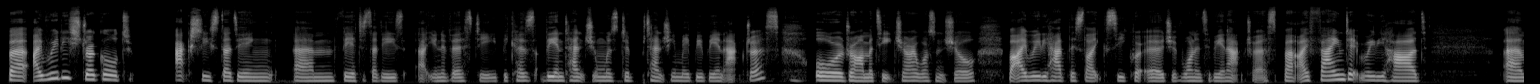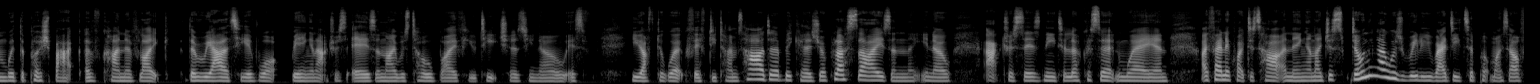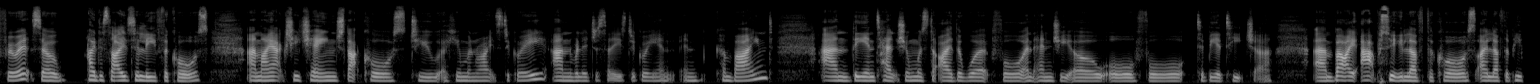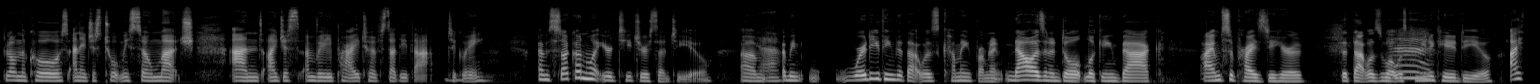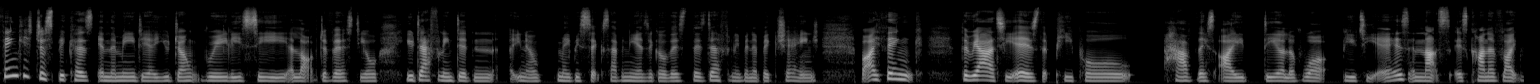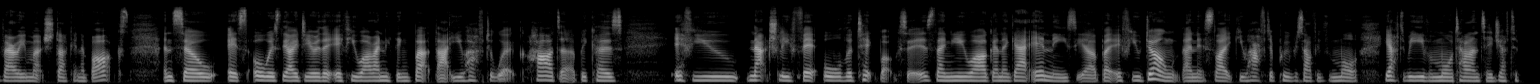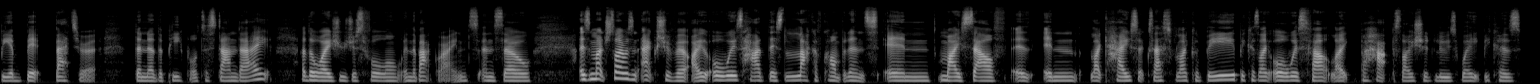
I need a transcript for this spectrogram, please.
but I really struggled actually studying um, theatre studies at university because the intention was to potentially maybe be an actress or a drama teacher. I wasn't sure, but I really had this like secret urge of wanting to be an actress. But I found it really hard um, with the pushback of kind of like the reality of what being an actress is. And I was told by a few teachers, you know, is you have to work 50 times harder because you're plus size and that, you know, actresses need to look a certain way. And I found it quite disheartening. And I just don't think I was really ready to put myself through it. So I decided to leave the course and I actually changed that course to a human rights degree and religious studies degree in, in combined. And the intention was to either work for an NGO or for to be a teacher. Um, but I absolutely loved the course. I love the people on the course and it just taught me so much. And I just I'm really proud to have studied that degree. I'm stuck on what your teacher said to you. Um, Yeah. I mean, where do you think that that was coming from? Now, as an adult looking back, I'm surprised to hear that that was what was communicated to you. I think it's just because in the media you don't really see a lot of diversity, or you definitely didn't. You know, maybe six, seven years ago, there's there's definitely been a big change. But I think the reality is that people have this ideal of what beauty is and that's it's kind of like very much stuck in a box. And so it's always the idea that if you are anything but that you have to work harder because if you naturally fit all the tick boxes, then you are going to get in easier. But if you don't, then it's like you have to prove yourself even more. You have to be even more talented. You have to be a bit better than other people to stand out. Otherwise, you just fall in the background. And so, as much as I was an extrovert, I always had this lack of confidence in myself, in like how successful I could be, because I always felt like perhaps I should lose weight because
